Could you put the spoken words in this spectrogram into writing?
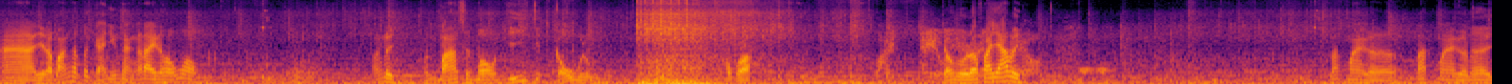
À vậy là bắn hết tất cả những thằng ở đây thôi, đúng không? Bắn đi, mình ba sân bon dí chích cụ luôn. Học rồi. Cho người đó phá giáp đi. lát ma gờ, lát ma gn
